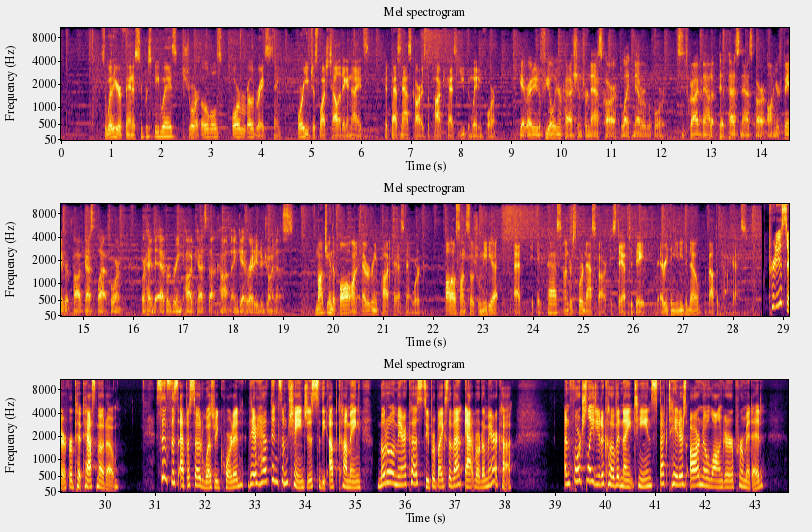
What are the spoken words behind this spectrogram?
So, whether you're a fan of super speedways, short ovals, or road racing, or you've just watched Talladega Nights, Pit Pass NASCAR is the podcast you've been waiting for. Get ready to fuel your passion for NASCAR like never before. Subscribe now to Pit Pass NASCAR on your favorite podcast platform or head to evergreenpodcast.com and get ready to join us. Launching in the fall on Evergreen Podcast Network. Follow us on social media at pitpass underscore NASCAR to stay up to date with everything you need to know about the podcast. Producer for Pit Pass Moto. Since this episode was recorded, there have been some changes to the upcoming Moto America Superbikes event at Road America. Unfortunately, due to COVID 19, spectators are no longer permitted,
